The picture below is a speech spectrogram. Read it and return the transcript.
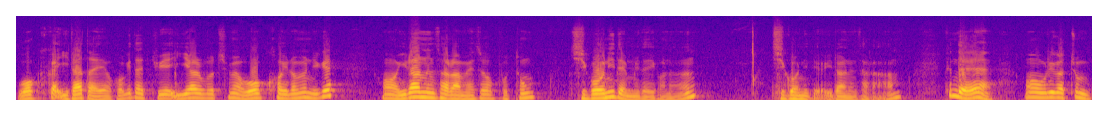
워크가 일하다예요. 거기다 뒤에 er 붙이면 워커 이러면 이게 어, 일하는 사람에서 보통 직원이 됩니다. 이거는 직원이 돼요. 일하는 사람. 근데 어, 우리가 좀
